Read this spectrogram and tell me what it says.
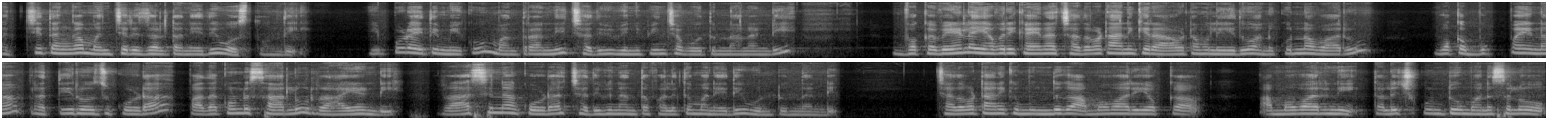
ఖచ్చితంగా మంచి రిజల్ట్ అనేది వస్తుంది. ఇప్పుడైతే మీకు మంత్రాన్ని చదివి వినిపించబోతున్నానండి. ఒకవేళ ఎవరికైనా చదవటానికి రావటం లేదు అనుకున్నవారు ఒక బుక్ పైన ప్రతిరోజు కూడా పదకొండు సార్లు రాయండి. రాసినా కూడా చదివినంత ఫలితం అనేది ఉంటుందండి. చదవటానికి ముందుగా అమ్మవారి యొక్క అమ్మవారిని తలుచుకుంటూ మనసులో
